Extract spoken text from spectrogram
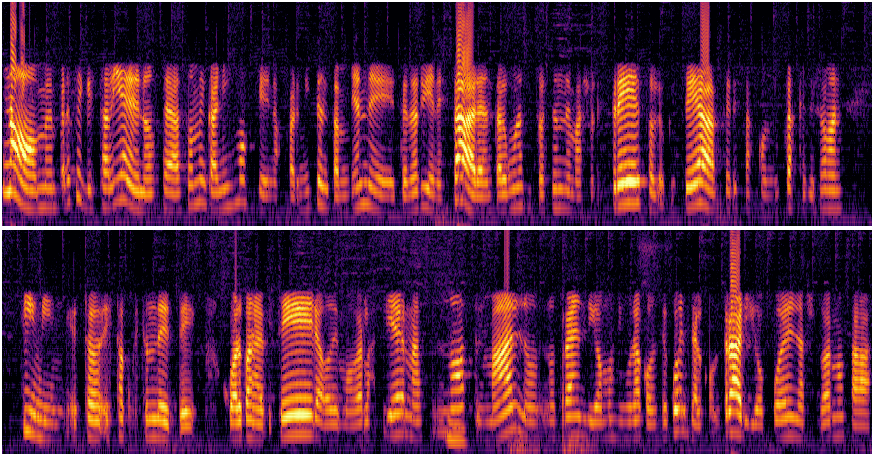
No, me parece que está bien, o sea, son mecanismos que nos permiten también eh, tener bienestar ante alguna situación de mayor estrés o lo que sea, hacer esas conductas que se llaman esto, esta cuestión de, de jugar con la lapicera o de mover las piernas, no hacen mal, no, no traen, digamos, ninguna consecuencia, al contrario, pueden ayudarnos a,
